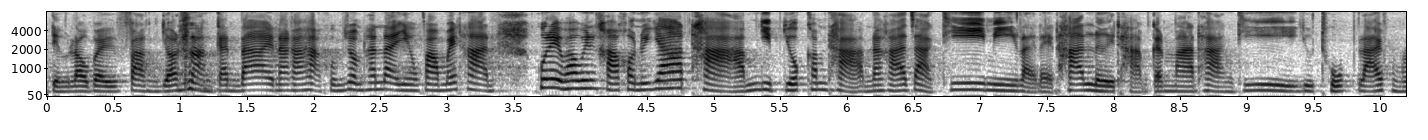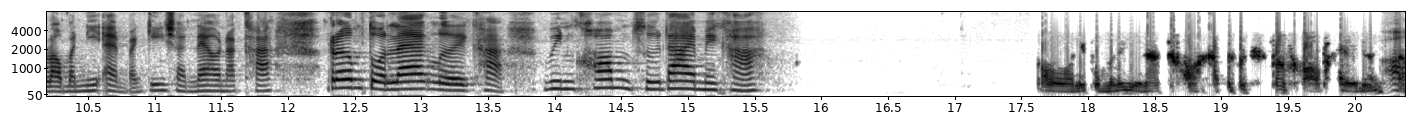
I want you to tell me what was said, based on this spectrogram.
เดี๋ยวเราไปฟังย้อนหลังกันได้นะคะหากคุณผู้ชมท่านใดยังฟังไม่ทัน คุณเอกภาวินคะขออนุญาตถามหยิบยกคำถามนะคะ จากที่มีหลาย ๆ ท่านเลยถามกันมาทางที่ YouTube ไลฟ์ของเรา Money and Banking Channel นะคะ เริ่มตัวแรกเลยค่ะ วินคอมซื้อได้ไหมคะ โอ้นี่ผมไม่ได้อยู่หน้าจอครับต้องขออภัยด้วยครับ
